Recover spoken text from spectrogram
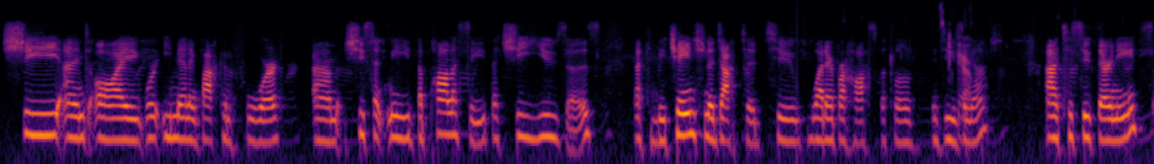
She and I were emailing back and forth. Um, she sent me the policy that she uses that can be changed and adapted to whatever hospital is using yeah. it uh, to suit their needs.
